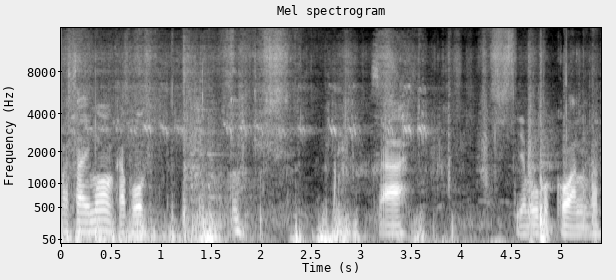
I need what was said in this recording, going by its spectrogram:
มาใส่หม้อครับผมซาเตรียมอุปกรณ์ครับ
